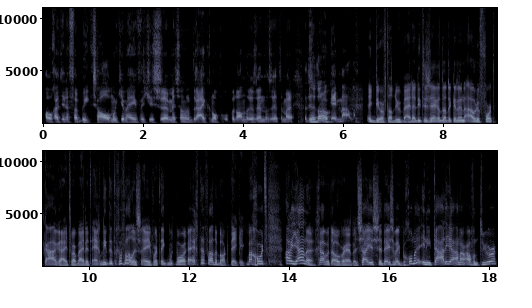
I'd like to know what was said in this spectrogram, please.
hooguit in een fabriekshal moet je hem eventjes uh, met zo'n draaiknop op een andere zender zetten. Maar dat is het dan ook eenmalig. Ik durf dan nu bijna niet te zeggen dat ik in een oude Ford K rijd. Waarbij dit echt niet het geval is, Evert. Ik moet morgen echt even aan de bak, denk ik. Maar goed, Ariane gaan we het over hebben. Zij is eh, deze week begonnen in Italië aan haar avontuur.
